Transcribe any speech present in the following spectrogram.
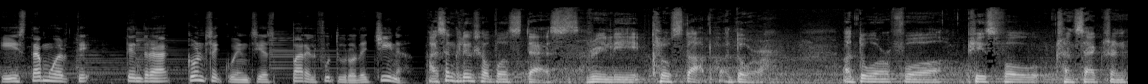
esta muerte tendrá consecuencias para el futuro de China. I think Liu Xiaobo's death really closed up a door a door for peaceful transaction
